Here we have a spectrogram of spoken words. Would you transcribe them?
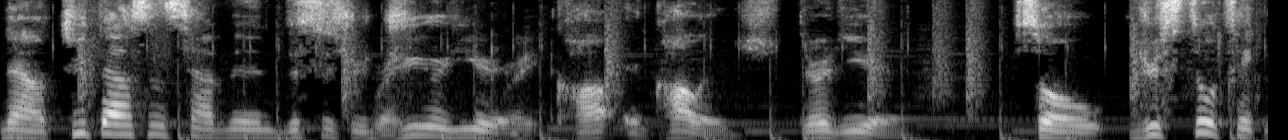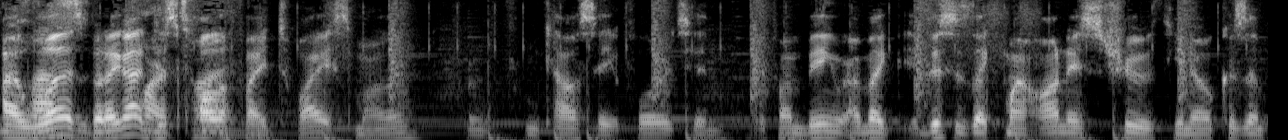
Now, 2007, this is your Right, junior year in, co- in college, third year. So you're still taking. I was, but I got disqualified twice, Marlon, from, from Cal State Fullerton. If I'm being, I'm like, this is like my honest truth, you know, because I'm,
